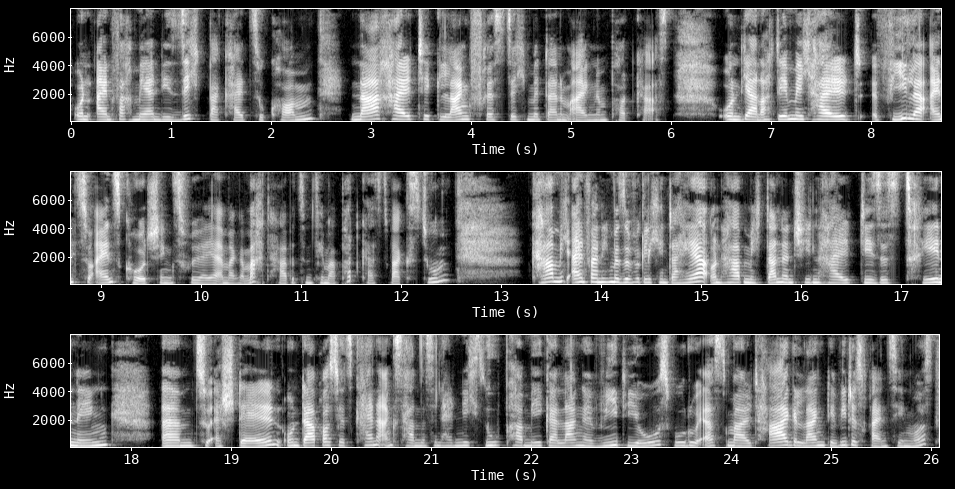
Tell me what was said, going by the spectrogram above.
und einfach mehr in die Sichtbarkeit zu kommen, nachhaltig, langfristig mit deinem eigenen Podcast. Und ja, nachdem ich halt viele 1 zu 1 Coachings früher ja immer gemacht habe zum Thema Podcastwachstum, kam ich einfach nicht mehr so wirklich hinterher und habe mich dann entschieden, halt dieses Training ähm, zu erstellen. Und da brauchst du jetzt keine Angst haben, das sind halt nicht super mega lange Videos, wo du erstmal tagelang dir Videos reinziehen musst.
